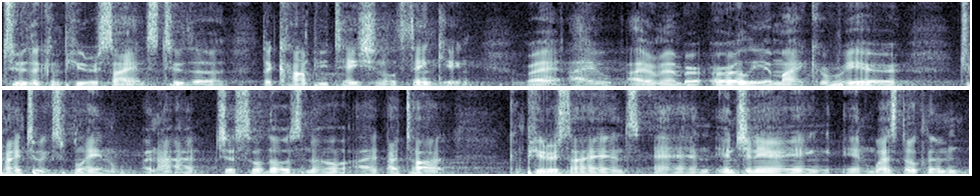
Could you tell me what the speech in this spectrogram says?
to the computer science, to the, the computational thinking, right? I, I remember early in my career trying to explain, and I, just so those know, I, I taught computer science and engineering in West Oakland.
